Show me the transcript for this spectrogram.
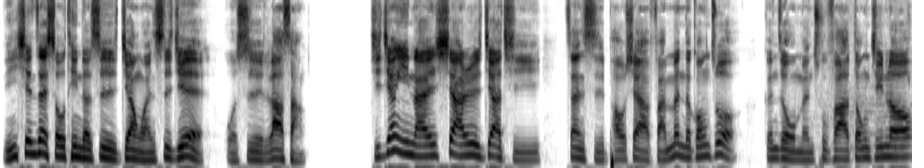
您现在收听的是《酱玩世界》，我是辣桑。即将迎来夏日假期，暂时抛下烦闷的工作，跟着我们出发东京喽！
